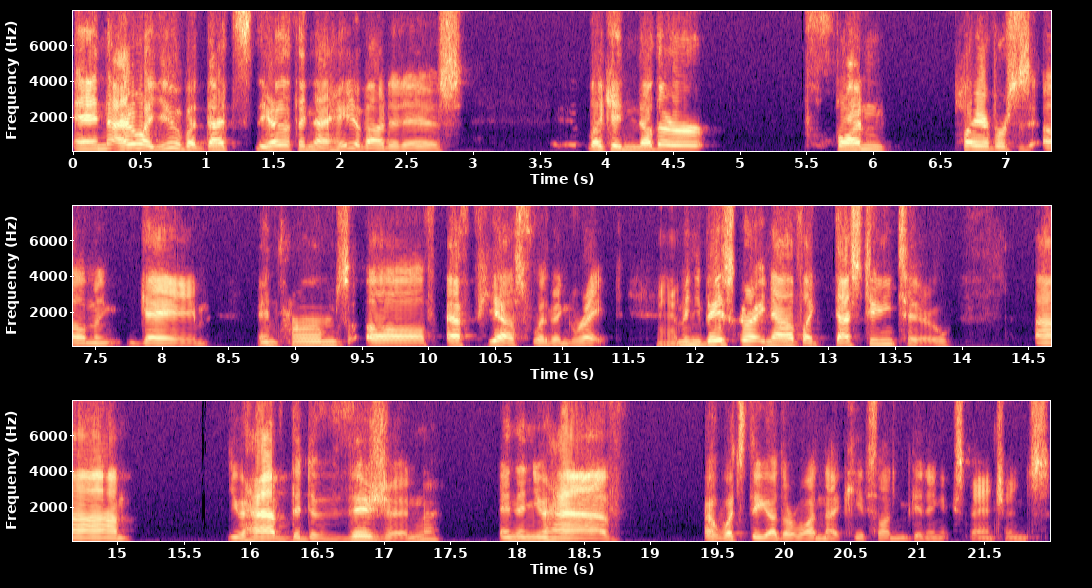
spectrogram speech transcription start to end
and I don't know about you, but that's the other thing that I hate about it is like another fun player versus element game in terms of FPS would have been great. Mm-hmm. I mean, you basically right now have like Destiny 2, um, you have the Division, and then you have oh, what's the other one that keeps on getting expansions?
